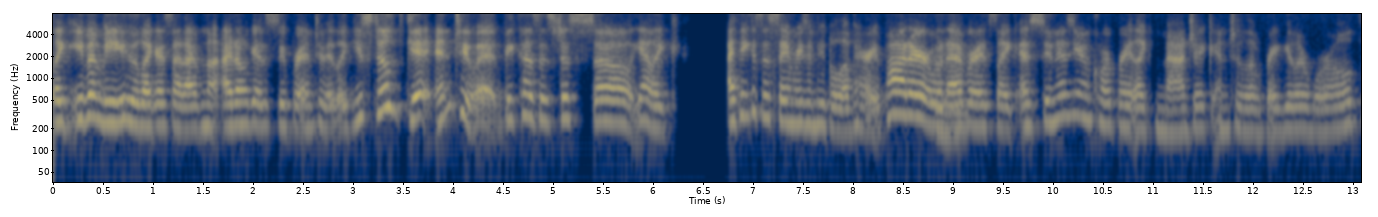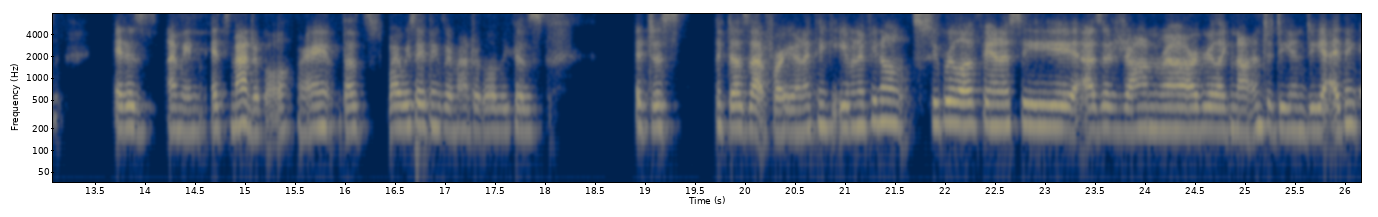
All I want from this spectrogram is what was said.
like even me who like I said, I'm not I don't get super into it. Like you still get into it because it's just so yeah, like I think it's the same reason people love Harry Potter or Mhm. whatever. It's like as soon as you incorporate like magic into the regular world, it is, I mean, it's magical, right? That's why we say things are magical because it just it does that for you. And I think even if you don't super love fantasy as a genre or if you're like not into D&D, I think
